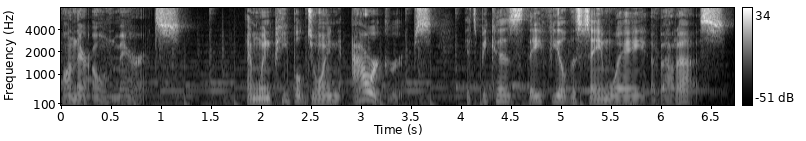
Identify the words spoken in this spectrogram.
on their own merits. And when people join our groups, it's because they feel the same way about us.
